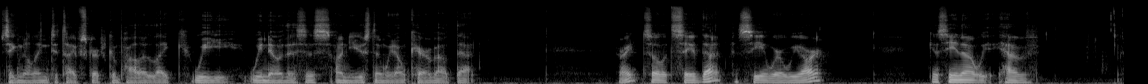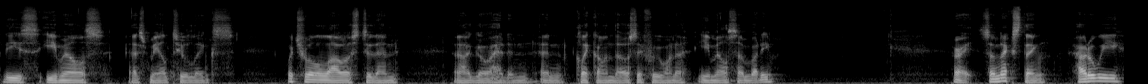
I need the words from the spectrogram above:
signaling to TypeScript compiler like we we know this is unused and we don't care about that. All right, so let's save that and see where we are. You can see now we have these emails as mail to links, which will allow us to then uh, go ahead and, and click on those if we want to email somebody. All right, so next thing, how do we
